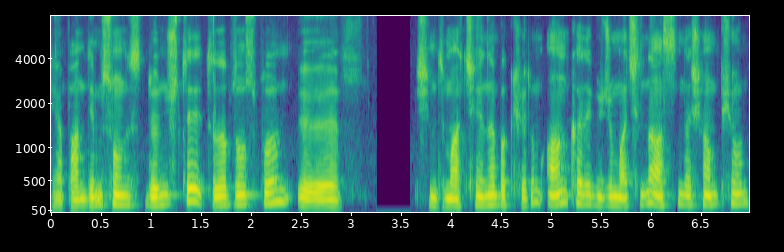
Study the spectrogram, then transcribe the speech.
Ya pandemi sonrası dönüşte Trabzonspor'un e, şimdi maçlarına bakıyorum. Ankara gücü maçında aslında şampiyon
